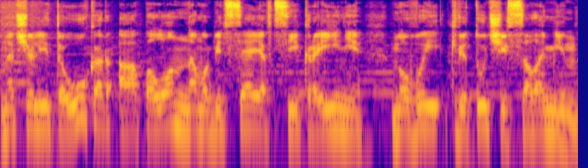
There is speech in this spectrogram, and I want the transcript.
На чолі Теукар, а Аполлон нам обіцяє в цій країні новий квітучий Саламін.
